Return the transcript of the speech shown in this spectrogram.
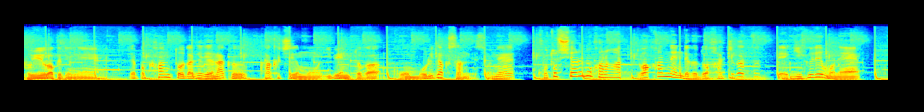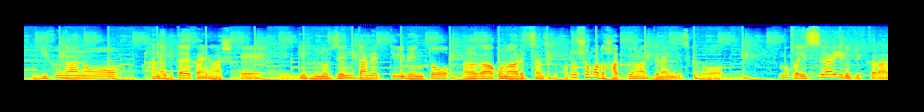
というわけでねやっぱ関東だけでなく各地でもイベントがこう盛りだくさんですよね。今年やるのかな？わかんないんだけど8月って岐阜でもね岐阜のあの花火大会に合わせて岐阜の全ためっていうイベントが行われてたんですけど今年はまだ発表になってないんですけど僕は SIE の時から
